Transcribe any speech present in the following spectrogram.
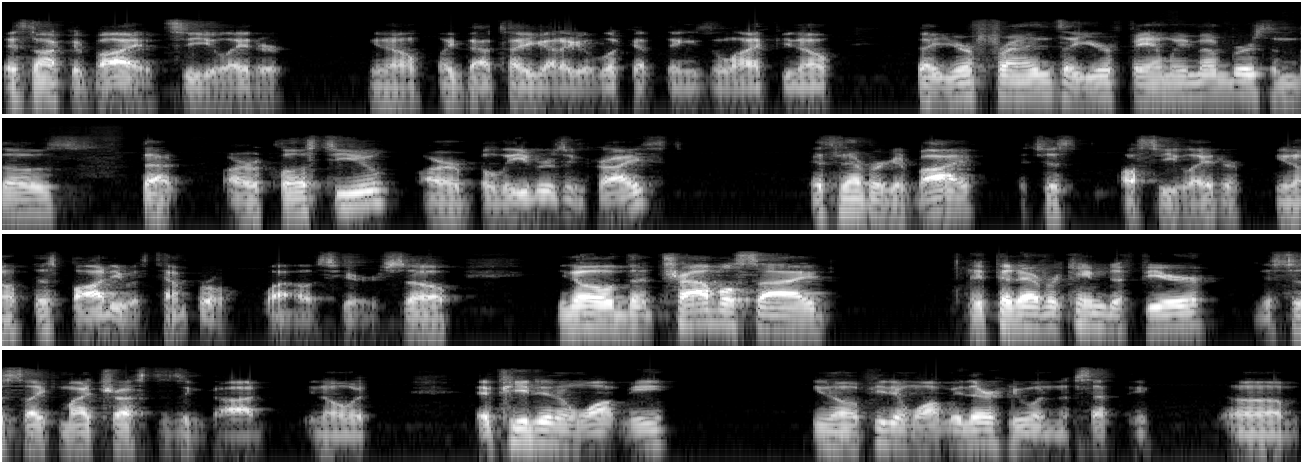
it's not goodbye. It's see you later. You know, like that's how you got to look at things in life, you know, that your friends, that your family members and those that are close to you are believers in Christ. It's never goodbye. It's just I'll see you later. You know, this body was temporal while I was here. So, you know, the travel side, if it ever came to fear, it's just like my trust is in God. You know, if if He didn't want me, you know, if He didn't want me there, He wouldn't have sent me. Um,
